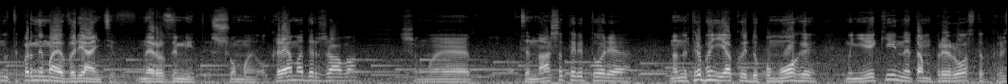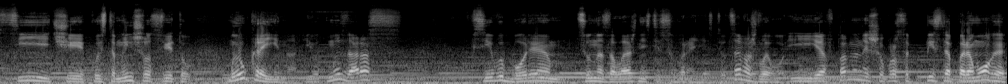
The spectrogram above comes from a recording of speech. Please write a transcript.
ну, тепер немає варіантів не розуміти, що ми окрема держава, що ми це наша територія. Нам не треба ніякої допомоги. Ми ніякий не там приросток Росії чи якогось там іншого світу. Ми Україна. І от ми зараз всі виборюємо цю незалежність і суверенність. Оце важливо. І я впевнений, що просто після перемоги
